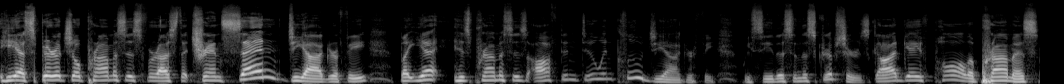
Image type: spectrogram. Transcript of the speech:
he has spiritual promises for us that transcend geography, but yet his promises often do include geography. We see this in the scriptures. God gave Paul a promise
